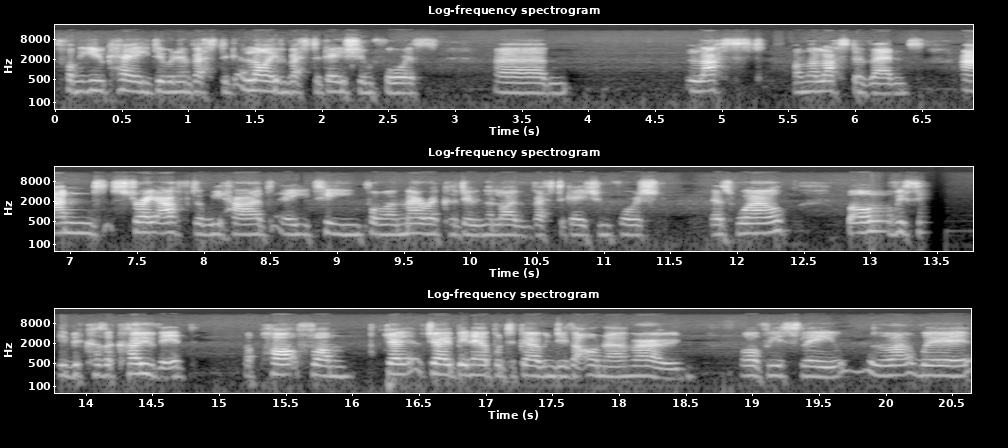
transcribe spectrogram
from the UK do an a live investigation for us um, last on the last event, and straight after we had a team from America doing a live investigation for us as well. But obviously, because of COVID, apart from Jo, jo being able to go and do that on her own, obviously we're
